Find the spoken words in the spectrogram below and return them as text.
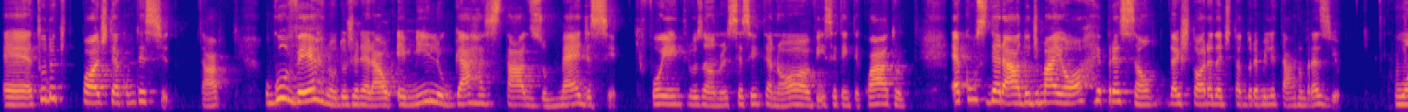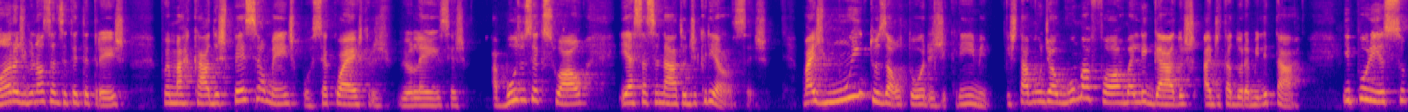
é, tudo o que pode ter acontecido, tá? O governo do general Emílio Garrastazu Médici, que foi entre os anos 69 e 74, é considerado de maior repressão da história da ditadura militar no Brasil. O ano de 1973 foi marcado especialmente por sequestros, violências, abuso sexual e assassinato de crianças. Mas muitos autores de crime estavam de alguma forma ligados à ditadura militar e por isso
